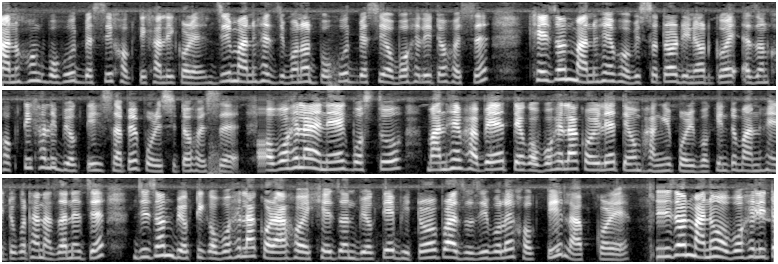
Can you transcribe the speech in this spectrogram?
মানুহক বহুত বেছি শক্তিশালী কৰে। যি মানুহে জীৱনত বহুত বেছি অৱহেলিত হৈছে সেইজন মানুহে ভৱিষ্যতৰ দিনত গৈ এজন শক্তিশালী ব্যক্তি হিচাপে পৰিচিত হৈছে। অৱহেলা এনে এক বস্তু মানুহে ভাবে তেওঁক অৱহেলা কৰিলে তেওঁ ভাঙি পৰিব। কিন্তু মানুহে এইটো কথা নাজানে যে যিজন ব্যক্তিক অৱহেলা কৰা হয় সেইজন ব্যক্তিয়ে ভিতৰৰ পৰা যুঁজিবলৈ শক্তি লাভ কৰে। যিজন মানুহ অৱহেলিত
